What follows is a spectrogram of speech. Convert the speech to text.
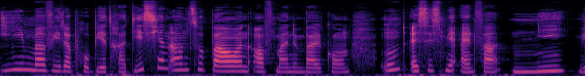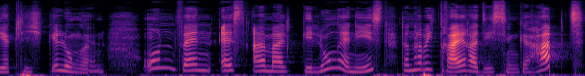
immer wieder probiert, Radieschen anzubauen auf meinem Balkon und es ist mir einfach nie wirklich gelungen. Und wenn es einmal gelungen ist, dann habe ich drei Radieschen gehabt.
